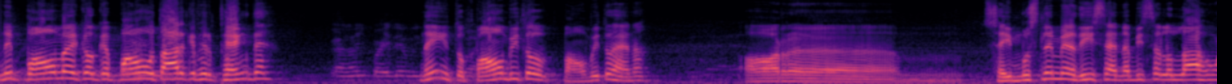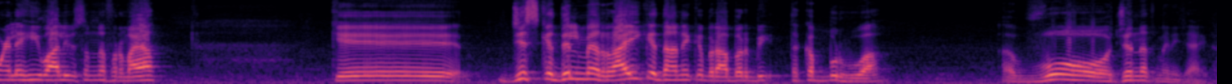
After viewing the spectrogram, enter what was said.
نہیں پاؤں میں کیونکہ پاؤں اتار کے پھر پھینک دیں۔ نہیں تو پاؤں بھی تو پاؤں بھی تو ہے نا۔ اور صحیح مسلم میں حدیث ہے نبی صلی اللہ علیہ وآلہ وسلم نے فرمایا کہ جس کے دل میں رائی کے دانے کے برابر بھی تکبر ہوا وہ جنت میں نہیں جائے گا۔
